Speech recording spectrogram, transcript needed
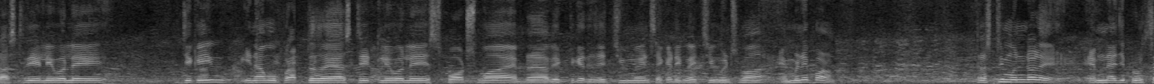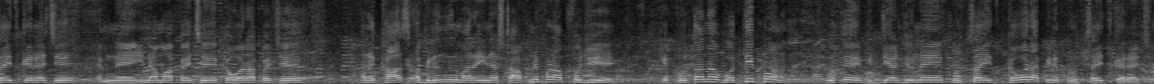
રાષ્ટ્રીય લેવલે જે કંઈ ઇનામો પ્રાપ્ત થયા સ્ટેટ લેવલે, સ્પોર્ટ્સમાં, એમના વ્યક્તિગત એચિવમેન્ટ્સ એકેડેમિક એચિવમેન્ટ્સમાં એમણે પણ ટ્રસ્ટી મંડળે એમને આજે પ્રોત્સાહિત કર્યા છે, એમને ઇનામ આપે છે, કવર આપે છે. અને ખાસ અભિનંદન મારે એના સ્ટાફને પણ આપવો જોઈએ કે પોતાના વતી પણ પોતે વિદ્યાર્થીઓને પ્રોત્સાહિત, કવર આપીને પ્રોત્સાહિત કર્યા છે.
